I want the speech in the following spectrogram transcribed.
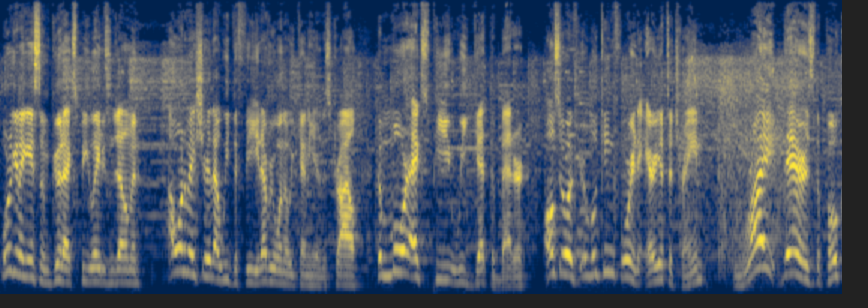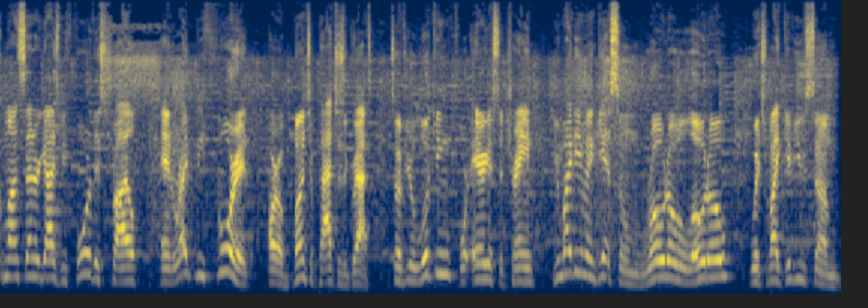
We're going to get some good XP, ladies and gentlemen. I want to make sure that we defeat everyone that we can here in this trial. The more XP we get, the better. Also, if you're looking for an area to train, right there is the Pokemon Center, guys, before this trial. And right before it are a bunch of patches of grass. So if you're looking for areas to train, you might even get some Roto Loto, which might give you some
